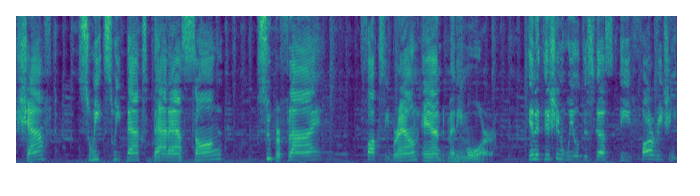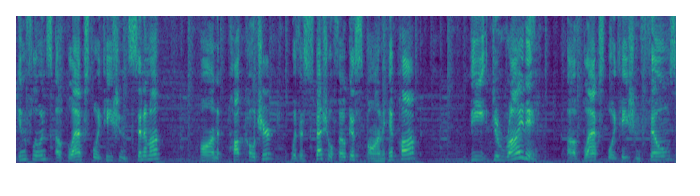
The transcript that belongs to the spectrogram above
Shaft, Sweet Sweetback's Badass Song, Superfly, Foxy Brown, and many more. In addition, we'll discuss the far reaching influence of black exploitation cinema on pop culture with a special focus on hip hop, the deriding of black exploitation films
